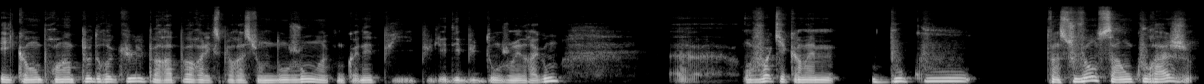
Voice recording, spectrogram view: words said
Et quand on prend un peu de recul par rapport à l'exploration de donjons hein, qu'on connaît depuis, depuis les débuts de Donjons et Dragons, euh, on voit qu'il y a quand même beaucoup, enfin souvent ça encourage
